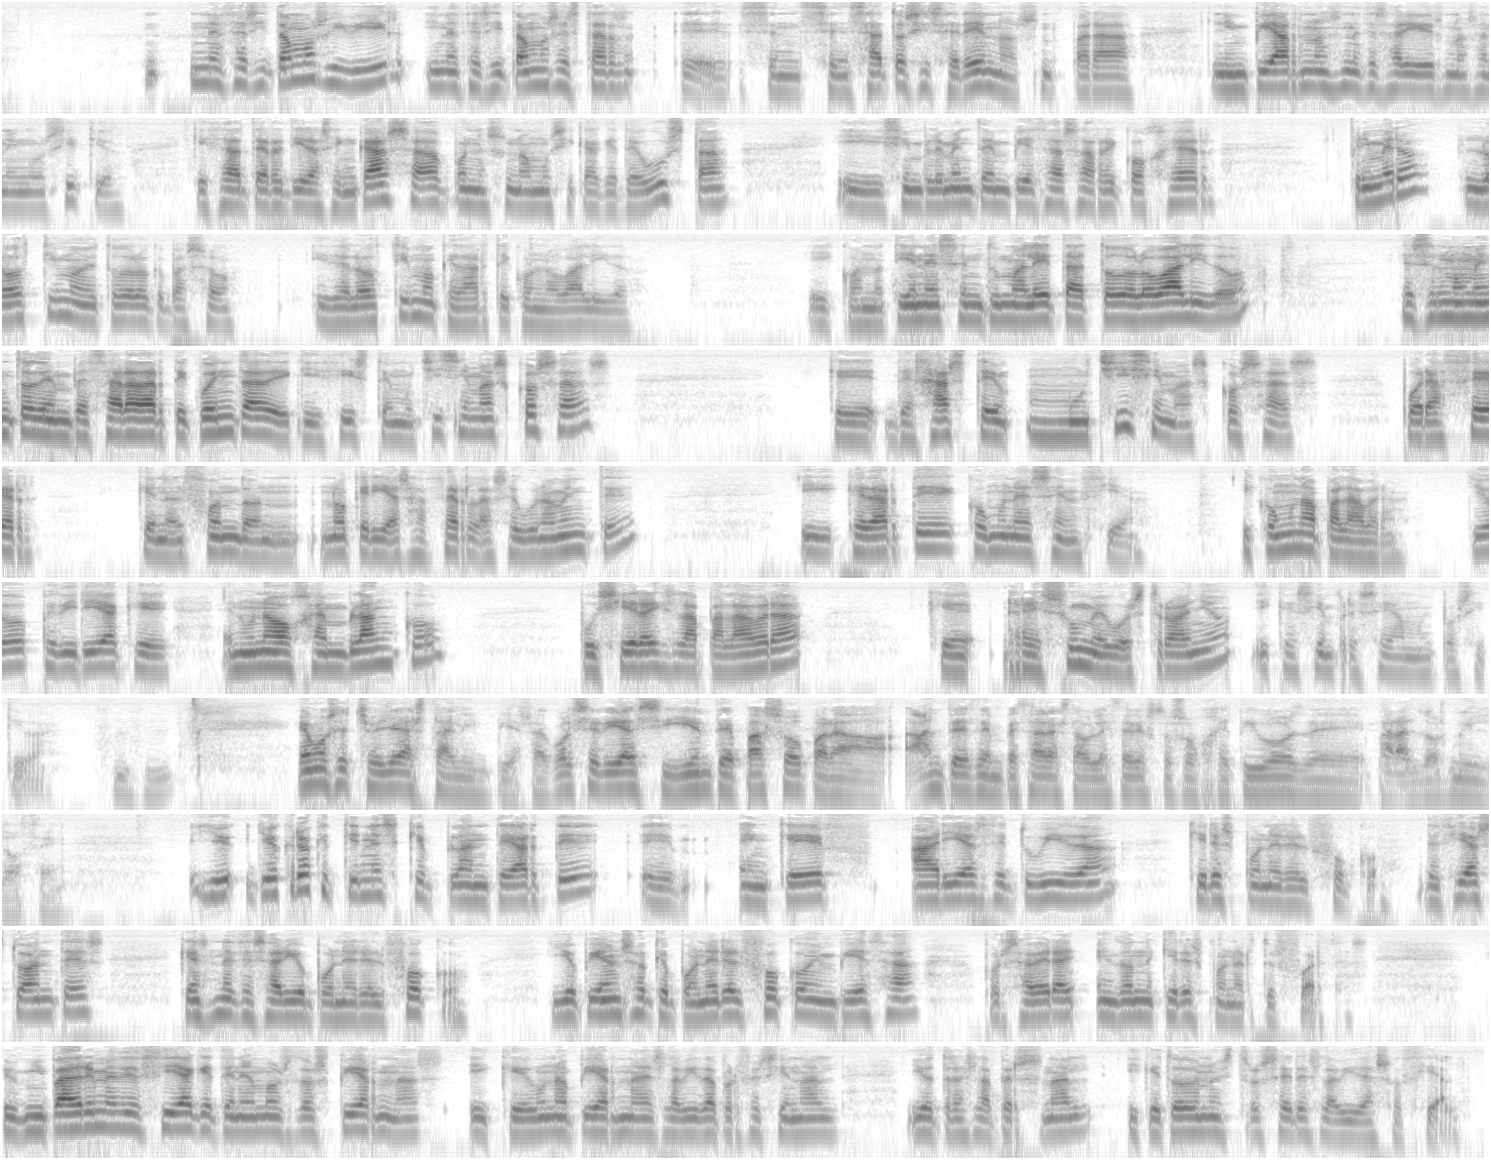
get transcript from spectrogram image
necesitamos vivir y necesitamos estar eh, sensatos y serenos. Para limpiar no es necesario irnos a ningún sitio. Quizá te retiras en casa, pones una música que te gusta y simplemente empiezas a recoger, primero, lo óptimo de todo lo que pasó y de lo óptimo quedarte con lo válido. Y cuando tienes en tu maleta todo lo válido, es el momento de empezar a darte cuenta de que hiciste muchísimas cosas, que dejaste muchísimas cosas por hacer que en el fondo no querías hacerla seguramente, y quedarte con una esencia y con una palabra. Yo pediría que en una hoja en blanco pusierais la palabra que resume vuestro año y que siempre sea muy positiva. Hemos hecho ya esta limpieza. ¿Cuál sería el siguiente paso para antes de empezar a establecer estos objetivos de, para el 2012? Yo, yo creo que tienes que plantearte eh, en qué áreas de tu vida quieres poner el foco. Decías tú antes que es necesario poner el foco. Y yo pienso que poner el foco empieza por saber en dónde quieres poner tus fuerzas. Eh, mi padre me decía que tenemos dos piernas y que una pierna es la vida profesional y otra es la personal y que todo nuestro ser es la vida social.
